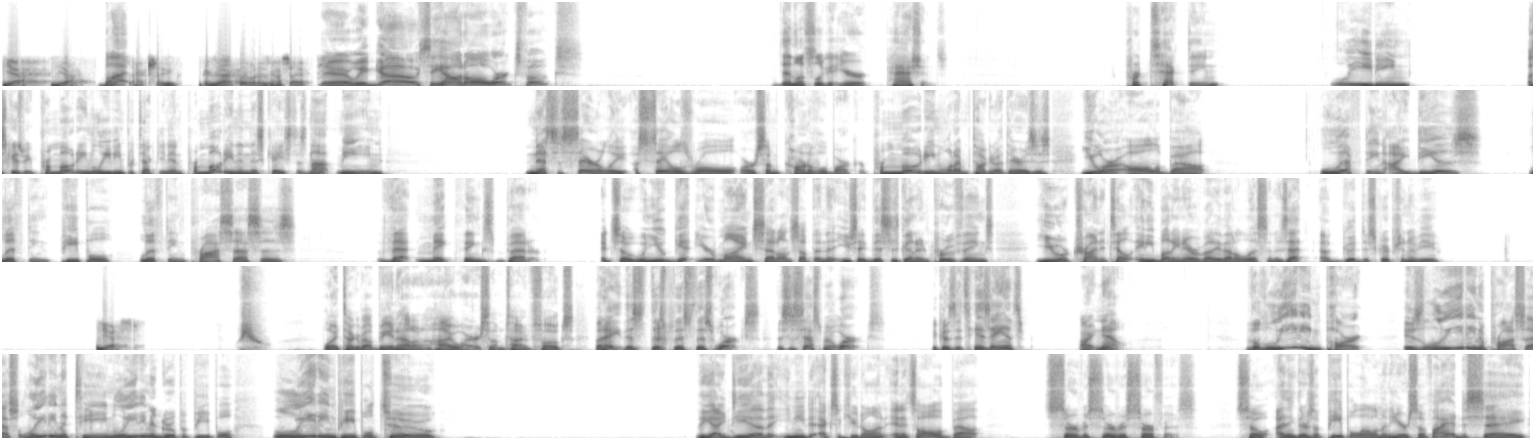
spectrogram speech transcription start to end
Yeah, yeah. But That's actually exactly what I was going to say. There we go. See how it all works, folks? Then let's look at your passions. Protecting leading, excuse me, promoting, leading, protecting. And promoting in this case does not mean necessarily a sales role or some carnival barker. Promoting, what I'm talking about there is, is you are all about lifting ideas, lifting people, lifting processes that make things better. And so when you get your mindset on something that you say this is going to improve things, you are trying to tell anybody and everybody that'll listen. Is that a good description of you? Yes. Whew. Boy, talk about being out on a high wire sometimes, folks. But hey, this this this this works. This assessment works because it's his answer. All right, now the leading part is leading a process, leading a team, leading a group of people, leading people to the idea that you need to execute on. And it's all about service, service, surface. So I think there's a people element here. So if I had to say,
